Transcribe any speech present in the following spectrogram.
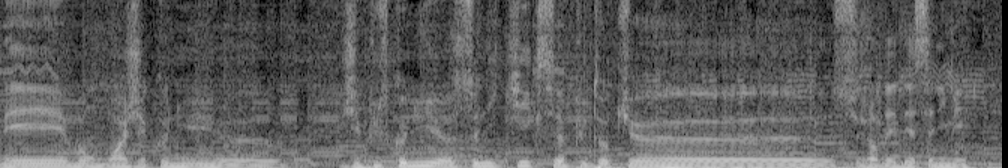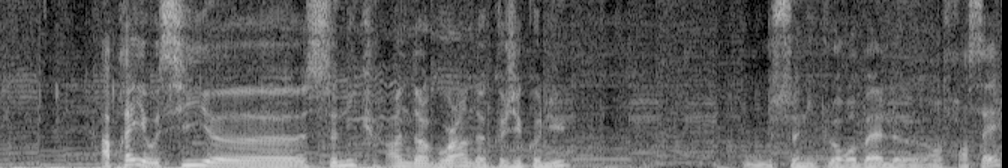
Mais bon, moi j'ai connu, euh, j'ai plus connu euh, Sonic X plutôt que ce genre de dessins animés. Après, il y a aussi Sonic Underground que j'ai connu, ou Sonic le Rebelle euh, en français.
